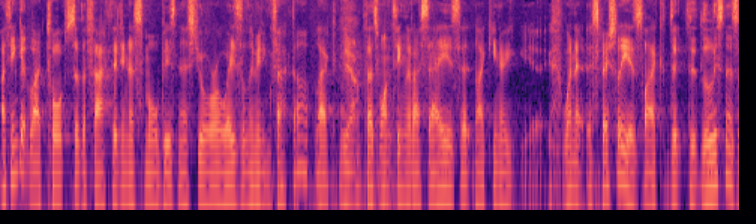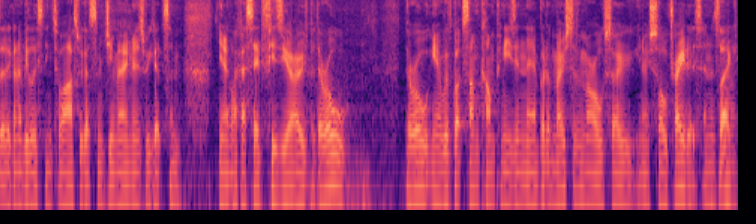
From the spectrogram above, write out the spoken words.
I think it like talks to the fact that in a small business you're always the limiting factor. Like Yeah. that's one thing that I say is that like you know when it especially is like the, the, the listeners that are going to be listening to us. We got some gym owners, we got some you know like I said physios, but they're all they're all you know we've got some companies in there, but most of them are also you know sole traders, and it's like Mhm.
